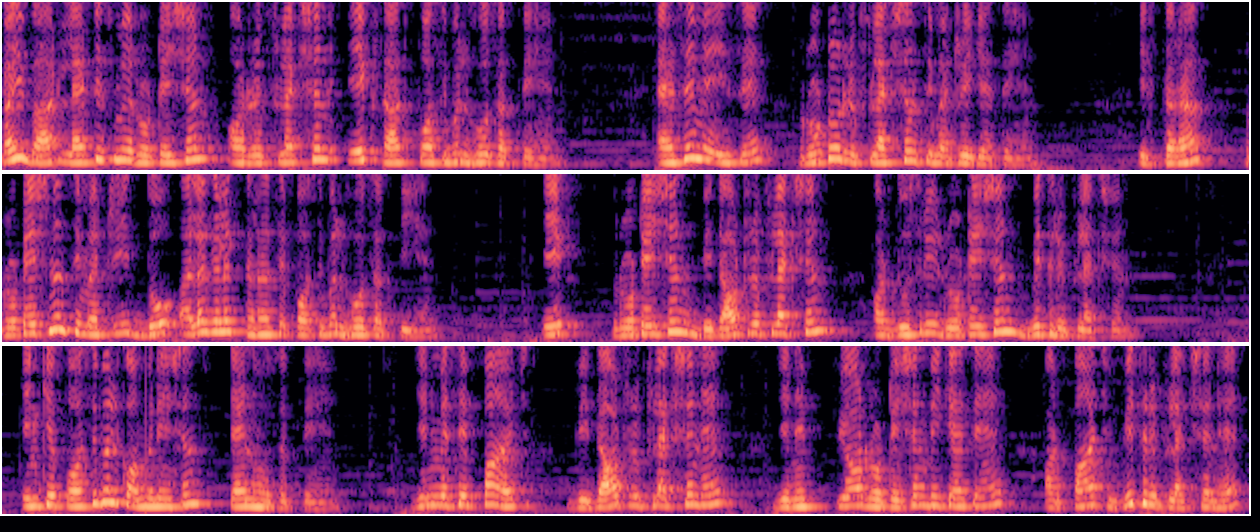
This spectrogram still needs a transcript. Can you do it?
कई बार लैटिस में रोटेशन और रिफ्लेक्शन एक साथ पॉसिबल हो सकते हैं। ऐसे में इसे रोटो रिफ्लेक्शन सिमेट्री कहते हैं। इस तरह रोटेशनल सिमेट्री दो अलग अलग तरह से पॉसिबल हो सकती है। एक रोटेशन विदाउट रिफ्लेक्शन और दूसरी रोटेशन विथ रिफ्लेक्शन। इनके पॉसिबल कॉम्बिनेशंस टेन हो सकते हैं, जिनमें से पाँच विदाउट रिफ्लेक्शन है, जिन्हें प्योर रोटेशन भी कहते हैं, और पाँच विथ रिफ्लेक्शन है,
